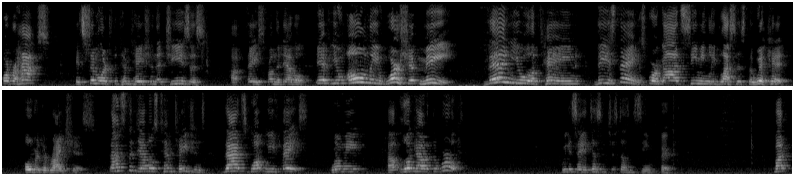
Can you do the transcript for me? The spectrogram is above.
Or perhaps it's similar to the temptation that Jesus uh, faced from the devil. If you only worship me, then you will obtain these things, for God seemingly blesses the wicked over the righteous. That's the devil's temptations. That's what we face when we uh, look out at the world. We could say it doesn't just doesn't seem fair. But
